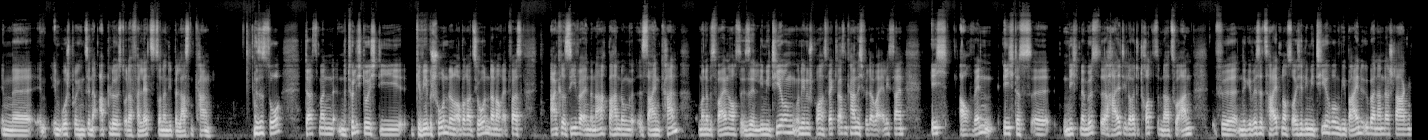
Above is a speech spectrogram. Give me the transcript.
im, äh, im, im ursprünglichen Sinne ablöst oder verletzt, sondern die belassen kann ist es so, dass man natürlich durch die gewebeschonenden Operationen dann auch etwas aggressiver in der Nachbehandlung sein kann und man dann bisweilen auch diese Limitierung, um die du gesprochen hast, weglassen kann. Ich will aber ehrlich sein, ich, auch wenn ich das äh, nicht mehr müsste, halte die Leute trotzdem dazu an, für eine gewisse Zeit noch solche Limitierungen wie Beine übereinander schlagen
